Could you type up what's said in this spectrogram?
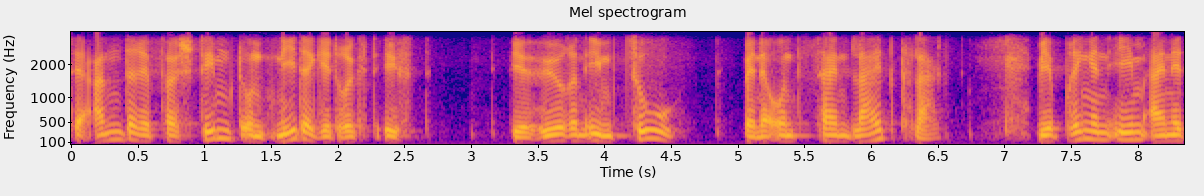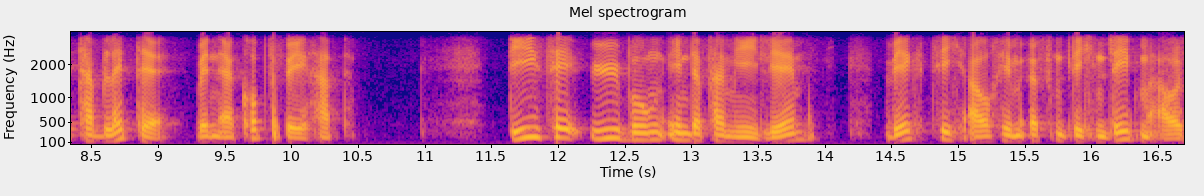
der andere verstimmt und niedergedrückt ist. Wir hören ihm zu, wenn er uns sein Leid klagt. Wir bringen ihm eine Tablette, wenn er Kopfweh hat. Diese Übung in der Familie wirkt sich auch im öffentlichen Leben aus.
